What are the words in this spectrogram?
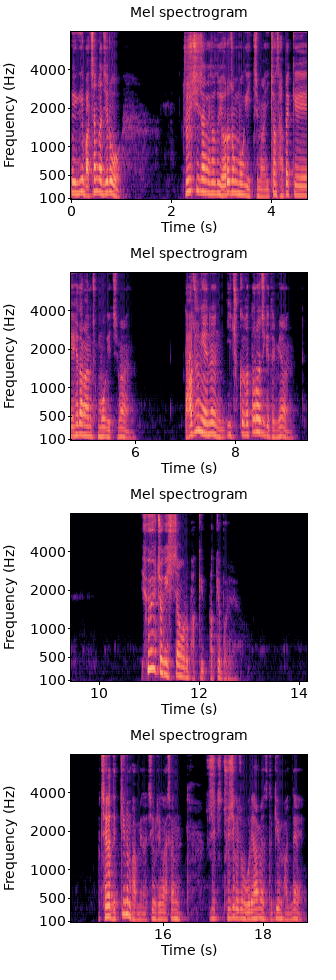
이게 마찬가지로 주식시장에서도 여러 종목이 있지만 2,400개에 해당하는 종목이 있지만 나중에는 이 주가가 떨어지게 되면 효율적인 시장으로 바뀌, 바뀌어버려요. 제가 느끼는 바입니다. 지금 제가 한 주식, 주식을 좀 오래 하면서 느끼는 바인데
